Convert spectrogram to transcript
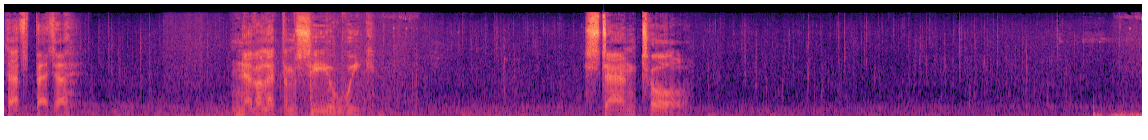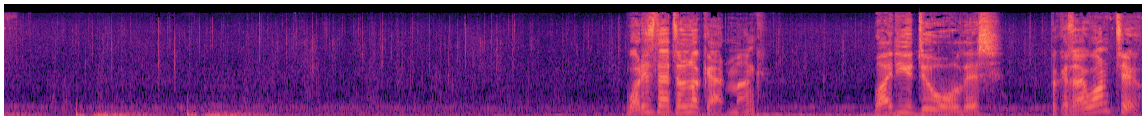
That's better. Never let them see you weak. Stand tall. What is there to look at, monk? Why do you do all this? Because I want to.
